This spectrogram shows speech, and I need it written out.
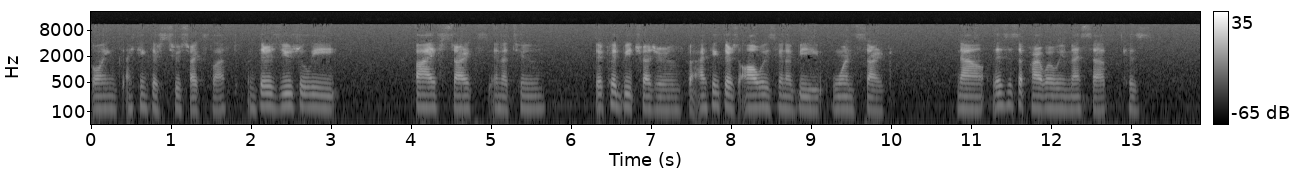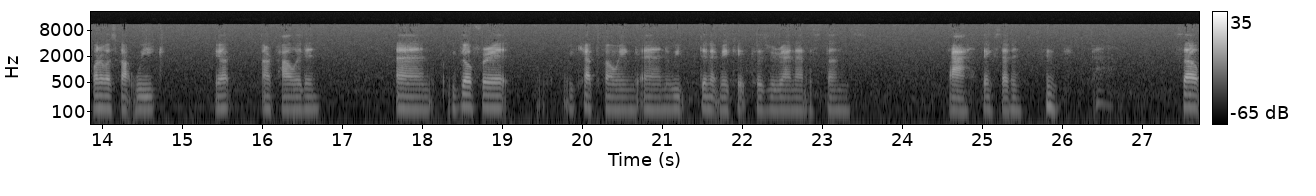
going, I think there's two strikes left. There's usually five Sarks in a tomb. There could be treasure rooms, but I think there's always going to be one Sark. Now, this is the part where we mess up, because one of us got weak. Yep, our paladin. And we go for it, we kept going, and we didn't make it because we ran out of stuns. Ah, thanks, Devin. so,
